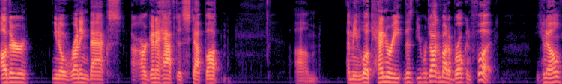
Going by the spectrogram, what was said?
other, you know, running backs are going to have to step up. Um, I mean, look, Henry, this, you were talking about a broken foot, you know,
